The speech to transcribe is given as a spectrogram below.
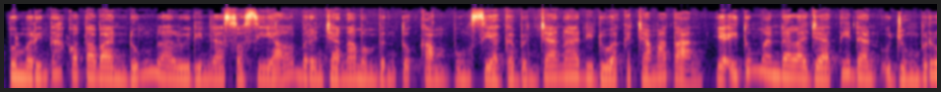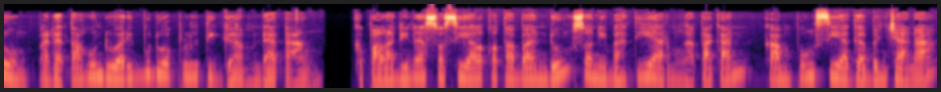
Pemerintah Kota Bandung melalui Dinas Sosial berencana membentuk kampung siaga bencana di dua kecamatan, yaitu Mandala Jati dan Ujung Berung pada tahun 2023 mendatang. Kepala Dinas Sosial Kota Bandung, Sony Bahtiar, mengatakan kampung siaga bencana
